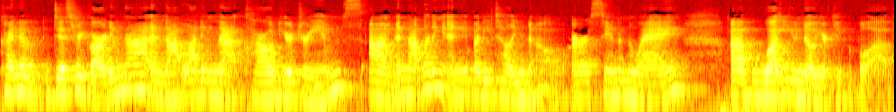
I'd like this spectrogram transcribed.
kind of disregarding that and not letting that cloud your dreams um, and not letting anybody tell you no or stand in the way of what you know you're capable of.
